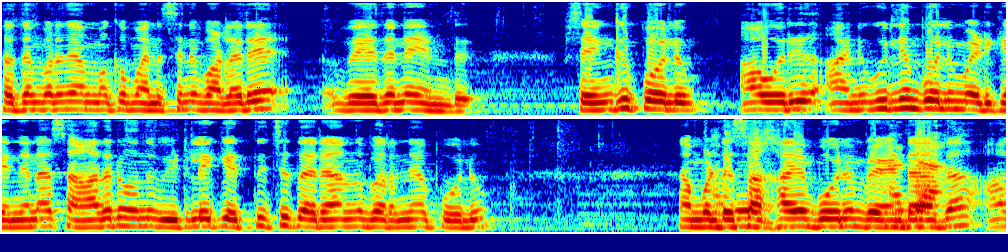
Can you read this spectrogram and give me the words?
സത്യം പറഞ്ഞാൽ നമുക്ക് മനസ്സിന് വളരെ വേദനയുണ്ട്. പക്ഷെ എങ്കിൽ പോലും ആ ഒരു ആനുകൂല്യം പോലും മേടിക്കാൻ ഞാൻ ആ സാധനം ഒന്ന് വീട്ടിലേക്ക് എത്തിച്ചു തരാമെന്ന് പറഞ്ഞാൽ പോലും നമ്മളുടെ സഹായം പോലും വേണ്ടാതെ ആ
